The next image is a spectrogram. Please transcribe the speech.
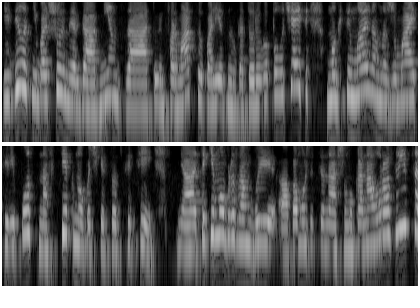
и сделать небольшой энергообмен за ту информацию полезную, которую вы получаете, максимально нажимайте репост на все кнопочки соцсетей детей. А, таким образом, вы а, поможете нашему каналу развиться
